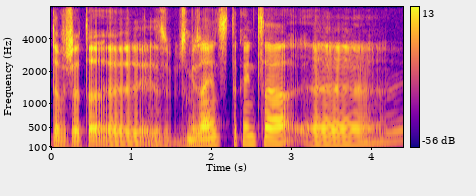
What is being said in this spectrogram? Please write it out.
dobrze, to e, zmierzając do końca, e,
